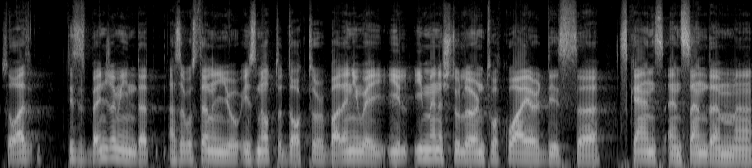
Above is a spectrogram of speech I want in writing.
So as this is Benjamin that, as I was telling you, is not a doctor, but anyway, he, he managed to learn to acquire this uh, scans and send them uh,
